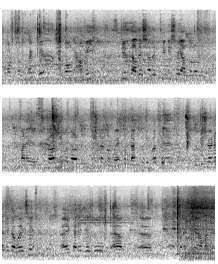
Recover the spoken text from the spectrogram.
সমর্থন থাকবে এবং আমি স্টিল তাদের সাথে থেকে সেই আন্দোলন মানে ত্বরান্বিত করার জন্য চেষ্টা করব। এখন ডাক্তার নির্বাচনের বিষয়টা যেটা হয়েছে এখানে যেহেতু মানে আমাদের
